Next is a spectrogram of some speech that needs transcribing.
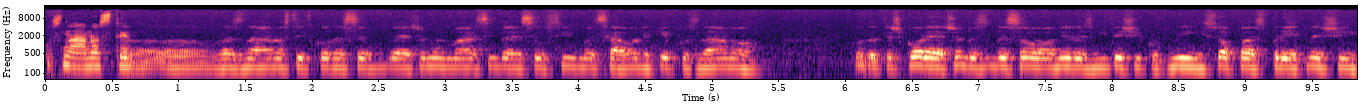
V znanosti. Uh, v znanosti, tako da se ali manj marsikdaj se vsi med sabo nekje poznamo. Tako da težko rečem, da, da so oni razvitejši kot mi, so pa spretnejši,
